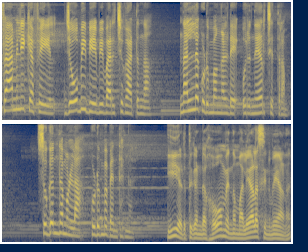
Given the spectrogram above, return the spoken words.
ഫാമിലി കഫേയിൽ ജോബി ബേബി വരച്ചു കാട്ടുന്ന നല്ല കുടുംബങ്ങളുടെ ഒരു നേർചിത്രം സുഗന്ധമുള്ള കുടുംബ ബന്ധങ്ങൾ. ഈ അടുത്ത് കണ്ട ഹോം എന്ന മലയാള സിനിമയാണ്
